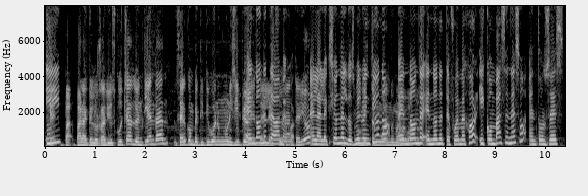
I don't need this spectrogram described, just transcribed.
Que Y pa- para que los radioescuchas lo entiendan, ser competitivo en un municipio ¿En dónde te va mejor? anterior. En la elección del tuviste un 2021, buen número de ¿en dónde, ¿en dónde te fue mejor? Y con base en eso, entonces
